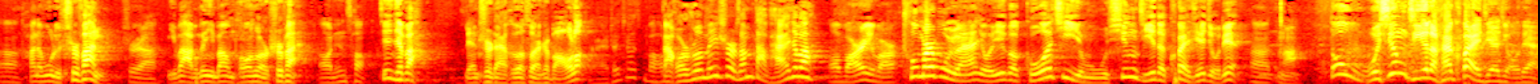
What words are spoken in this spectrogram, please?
啊，他那屋里吃饭呢。是啊，你爸爸跟一帮朋友坐那吃饭，哦，您蹭，进去吧，连吃带喝，算是饱了。哎，这就饱了大伙儿说没事，咱们打牌去吧。我，玩一玩出门不远有一个国际五星级的快捷酒店啊，啊，都五星级了还快捷酒店，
